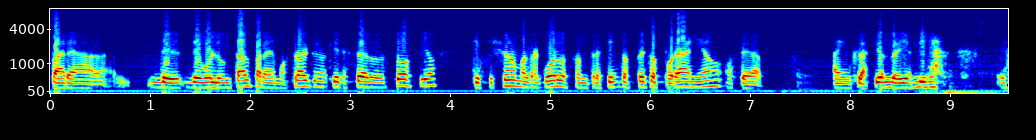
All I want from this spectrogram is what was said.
para de, voluntad para demostrar que uno quiere ser socio, que si yo no mal recuerdo son 300 pesos por año, o sea, a inflación de hoy en día es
